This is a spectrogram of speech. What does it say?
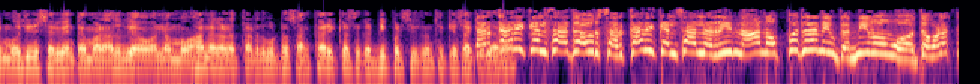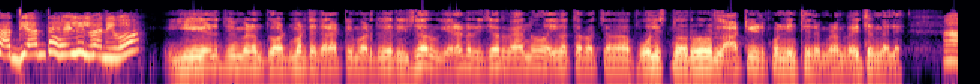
ಮೋದಿ ಸರ್ವೆ ಅಂತ ಮಾಡಿ ಅದು ನಮ್ಮ ವಾಹನಗಳನ್ನ ತಡೆದ್ಬಿಟ್ಟು ಸರ್ಕಾರಿ ಕೆಲಸ ಅಡ್ಡಿಪಡಿಸಿದ್ರು ಅಂತ ಕೇಸ್ ಹಾಕಿದ್ದಾರೆ. ಸರ್ಕಾರಿ ಕೆಲಸ ಅದು ಅವ್ರ ಸರ್ಕಾರಿ ಕೆಲಸ ಅಲ್ಲ ರೀ. ನಾನ್ ಒಪ್ಪದ್ರೆ ನೀವು ನೀವು ತಗೊಳಕ್ ಸಾಧ್ಯ ಅಂತ ಹೇಳಿಲ್ವಾ ನೀವು? ಹೇಳಿದ್ವಿ ಮೇಡಮ್ ದೊಡ್ಡ ಮಟ್ಟ ಗಲಾಟೆ ಮಾಡಿದ್ವಿ. ರಿಸರ್ವ್ ಎರಡು ರಿಸರ್ವ್ ವ್ಯಾನು ಐವತ್ತರವತ್ತು ಜನ ಪೊಲೀಸ್ನವರು ಲಾಠಿ ಹಿಡ್ಕೊಂಡು ನಿಂತಿದ್ರು ಮೇಡಮ್ ರೈತರ ಮೇಲೆ. ಹಾ.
